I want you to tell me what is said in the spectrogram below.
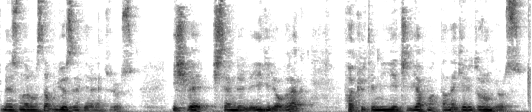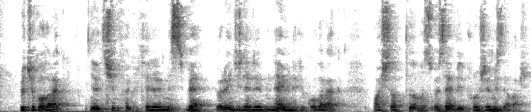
Mezunlarımızda bu gözle değerlendiriyoruz. İş ve işlemleriyle ilgili olarak fakülte milliyetçiliği yapmaktan da geri durmuyoruz. Rütük olarak iletişim fakültelerimiz ve öğrencilerine yönelik olarak başlattığımız özel bir projemiz de var.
